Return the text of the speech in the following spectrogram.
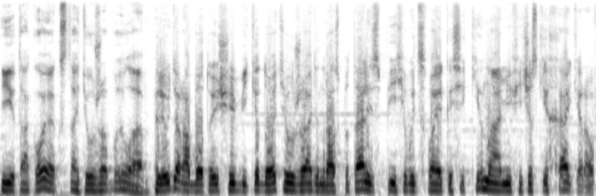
И такое, кстати, уже было. Люди, работающие в Викидоте уже один раз пытались спихивать свои косяки на мифических хакеров,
